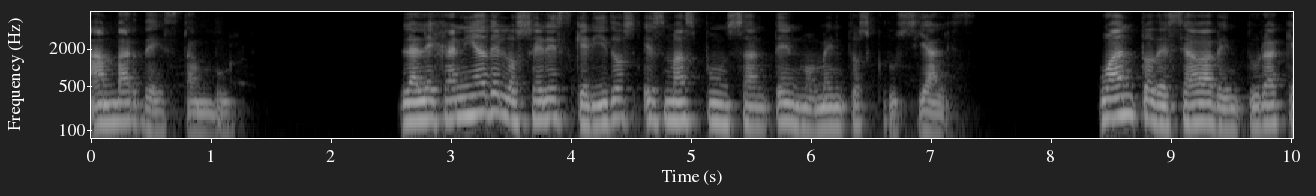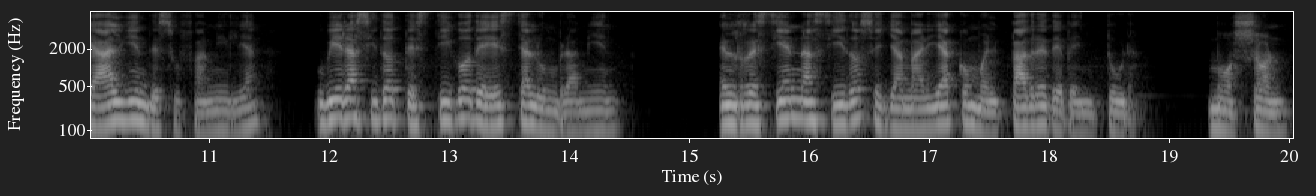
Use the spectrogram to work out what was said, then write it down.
ámbar de Estambul. La lejanía de los seres queridos es más punzante en momentos cruciales. Cuánto deseaba Ventura que alguien de su familia hubiera sido testigo de este alumbramiento. El recién nacido se llamaría como el padre de Ventura, Mochón,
